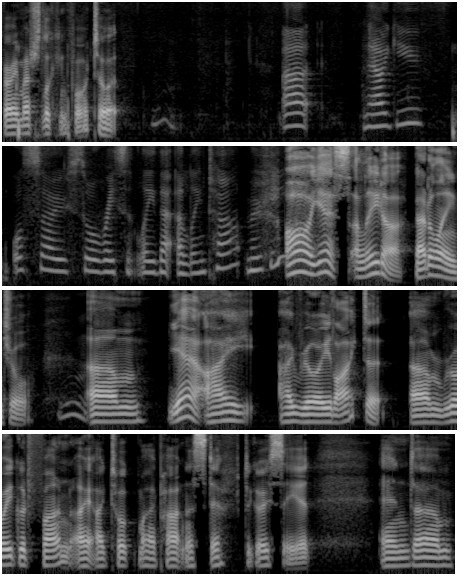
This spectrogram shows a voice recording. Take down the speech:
very much looking forward to it. Uh, now you've also saw recently that Alita movie. Oh yes, Alita, Battle Angel. Um, yeah, I I really liked it. Um, really good fun. I, I took my partner Steph to go see it, and um,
